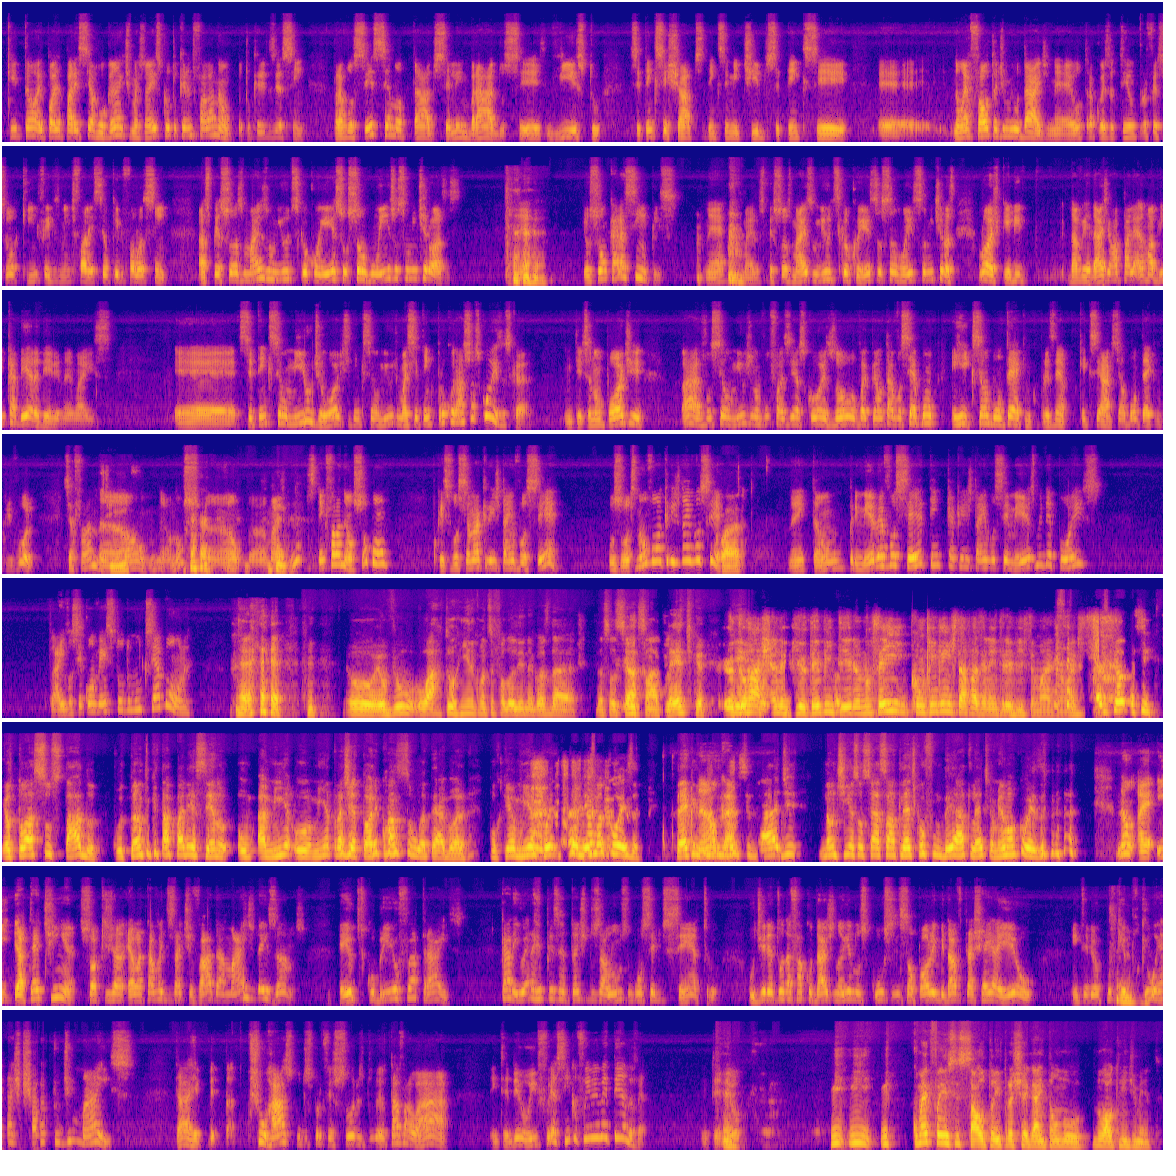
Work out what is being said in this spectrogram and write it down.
que então aí pode parecer arrogante, mas não é isso que eu tô querendo falar, não. Eu tô querendo dizer assim: para você ser notado, ser lembrado, ser visto, você tem que ser chato, você tem que ser metido, você tem que ser. É... não é falta de humildade, né? É outra coisa. Tenho um professor que infelizmente faleceu que ele falou assim: as pessoas mais humildes que eu conheço ou são ruins ou são mentirosas. Né? eu sou um cara simples, né? Mas as pessoas mais humildes que eu conheço ou são ruins ou são mentirosas. Lógico, ele, na verdade, é uma, palha... é uma brincadeira dele, né? Mas é, você tem que ser humilde, lógico, você tem que ser humilde, mas você tem que procurar suas coisas, cara. Entende? Você não pode, ah, você é humilde, não vou fazer as coisas, ou vai perguntar, você é bom, Henrique, você é um bom técnico, por exemplo? O que, que você acha? Você é um bom técnico de vôlei? Você vai falar, não, não, não sou, não, não, mas não, você tem que falar, não, eu sou bom. Porque se você não acreditar em você, os outros não vão acreditar em você. Claro. Né? Então, primeiro é você, tem que acreditar em você mesmo, e depois aí você convence todo mundo que você é bom, né? É, eu, eu vi o Arthur rindo quando você falou ali o negócio da, da Associação Atlética. Eu que... tô rachando aqui o tempo inteiro. Eu não sei com quem que a gente tá fazendo a entrevista mais, mas... é eu, assim, eu tô assustado o tanto que tá aparecendo a minha, a minha trajetória com a sua até agora. Porque a minha foi a mesma coisa. Técnico não, na universidade, não tinha Associação Atlética, eu fundei a Atlética, a mesma coisa. Não, é, e até tinha, só que já ela estava desativada há mais de 10 anos. Aí eu descobri e eu fui atrás. Cara, eu era representante dos alunos no conselho de centro. O diretor da faculdade não ia nos cursos em São Paulo e me dava cachê ia eu. Entendeu? Por quê? Porque eu era chato demais. Tá? Churrasco dos professores, eu tava lá, entendeu? E foi assim que eu fui me metendo, velho. Entendeu? É. E, e, e, como é que foi esse salto aí para chegar então no, no alto rendimento?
